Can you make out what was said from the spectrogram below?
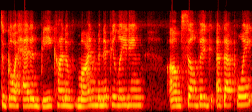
to go ahead and be kind of mind manipulating um selvig at that point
